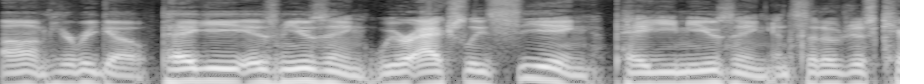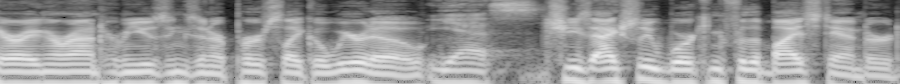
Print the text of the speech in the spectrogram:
Um, here we go. Peggy is musing. We were actually seeing Peggy musing instead of just carrying around her musings in her purse like a weirdo. Yes. She's actually working for the bystander.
